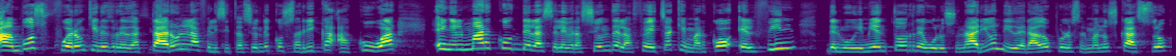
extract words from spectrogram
Ambos fueron quienes redactaron la felicitación de Costa Rica a Cuba en el marco de la celebración de la fecha que marcó el fin del movimiento revolucionario liderado por los hermanos Castro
